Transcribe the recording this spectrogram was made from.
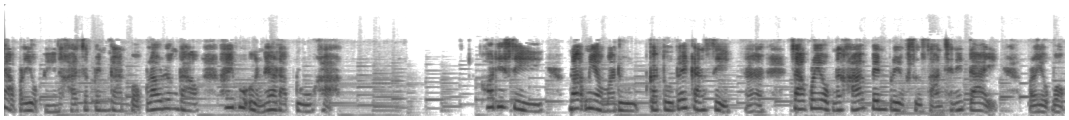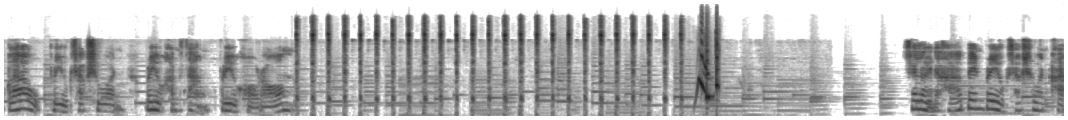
จากประโยคนี้นะคะ จะเป็นการบอกเล่าเรื่องราวให้ผู้อื่นได้รับรู้ค่ะ ข้อที่ 4มะเหมี่ยวมาดูการ์ตูนด้วยกันสิอ่าจากประโยคนะคะเป็นประโยคสื่อสารชนิดใด ประโยคบอกเล่า ประโยคชักชวน ประโยคคำสั่ง ประโยคขอร้องเฉลยนะคะ เป็นประโยคชักชวนค่ะ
